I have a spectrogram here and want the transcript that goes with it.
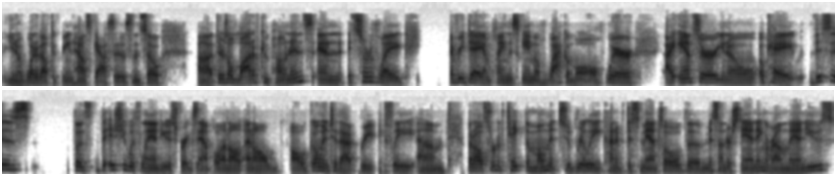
you know, what about the greenhouse gases? And so uh, there's a lot of components. And it's sort of like every day I'm playing this game of whack a mole where I answer, you know, okay, this is the the issue with land use, for example, and I'll and I'll I'll go into that briefly, um, but I'll sort of take the moment to really kind of dismantle the misunderstanding around land use.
